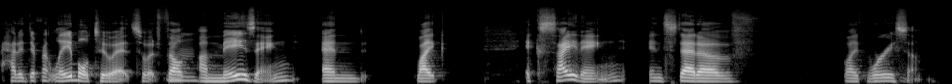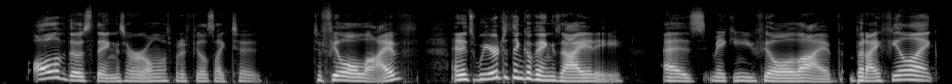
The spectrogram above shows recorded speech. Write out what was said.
had a different label to it. So it felt Mhm. amazing and like exciting instead of like worrisome. all of those things are almost what it feels like to to feel alive. And it's weird to think of anxiety as making you feel alive, but I feel like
